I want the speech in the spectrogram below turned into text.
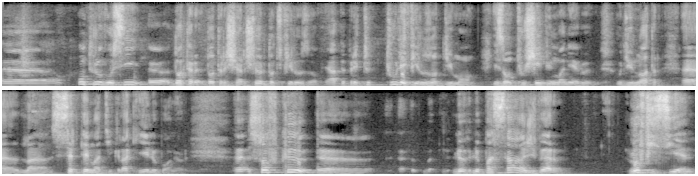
Euh, on trouve aussi d'autres chercheurs, d'autres philosophes, et à peu près tous les philosophes du monde, ils ont touché d'une manière ou d'une autre cette thématique-là qui est le bonheur. Sauf que le, passage vers l'officiel,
